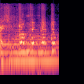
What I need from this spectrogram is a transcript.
First from the gutter.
